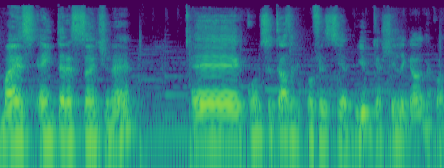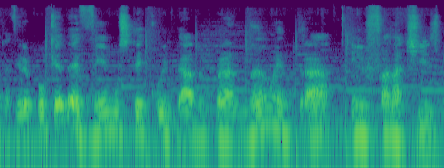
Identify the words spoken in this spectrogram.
Mas é interessante, né? É, quando se trata de profecia bíblica, achei legal na quarta-feira, porque devemos ter cuidado para não entrar em fanatismo.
